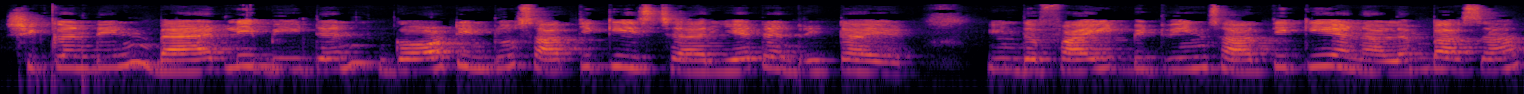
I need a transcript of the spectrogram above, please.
Sikhandin, badly beaten, got into Satyaki's chariot and retired. In the fight between Satyaki and Alambasa,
